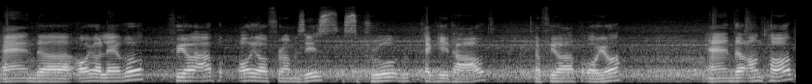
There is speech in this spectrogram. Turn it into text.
and uh, oil level. Fill up oil from this screw, take it out, can fill up oil. And uh, on top,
